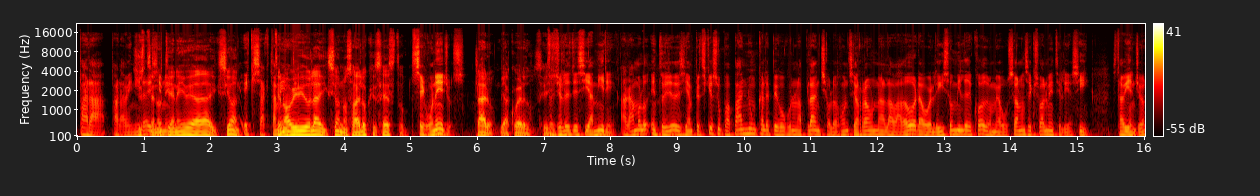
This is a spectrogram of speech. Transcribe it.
para, para venir si usted no tiene idea de adicción. Exactamente. Usted no ha vivido la adicción, no sabe lo que es esto. Según ellos. Claro, de acuerdo, sí. Entonces yo les decía, mire, hagámoslo. Entonces ellos decían, pero es que su papá nunca le pegó con una plancha o lo dejó encerrado en una lavadora o le hizo miles de cosas o me abusaron sexualmente. Y le dije, sí, está bien, yo,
